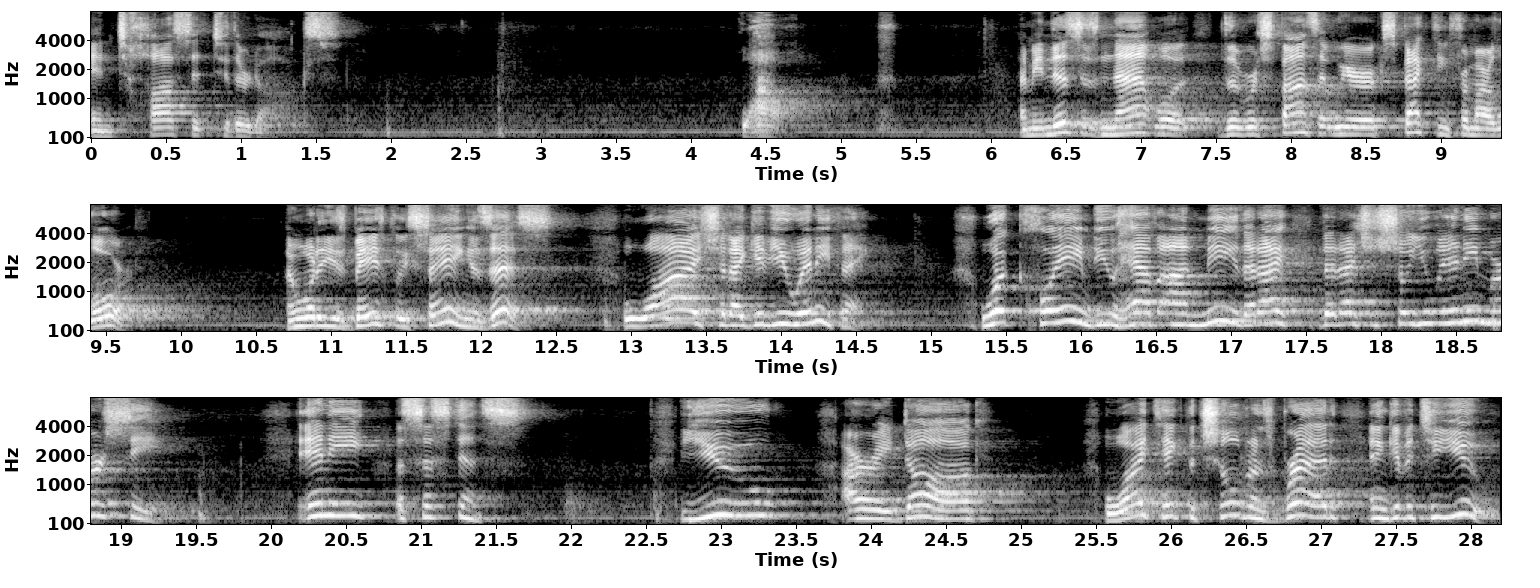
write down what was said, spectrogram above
and toss it to their dogs. Wow. I mean, this is not what the response that we are expecting from our Lord. And what he's basically saying is this Why should I give you anything? What claim do you have on me that I, that I should show you any mercy, any assistance? You are a dog. Why take the children's bread and give it to you?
